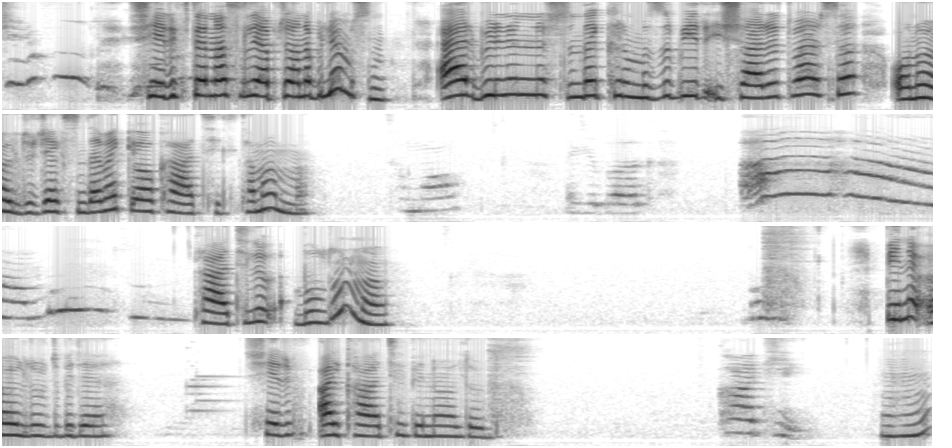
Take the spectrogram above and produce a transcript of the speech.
Şerif oldu. Şerif'te nasıl yapacağını biliyor musun? Eğer birinin üstünde kırmızı bir işaret varsa onu öldüreceksin. Demek ki o katil. Tamam mı? Tamam. Hadi bak. Aha. buldum. Katili buldun mu? Beni öldürdü bir de. Şerif, ay katil beni öldürdü. Katil. Hı hı.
